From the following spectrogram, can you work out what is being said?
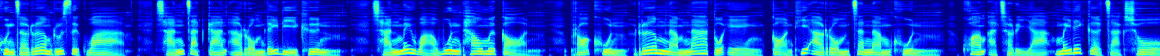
คุณจะเริ่มรู้สึกว่า ฉันจัดการอารมณ์ได้ดีขึ้น ฉันไม่หวาวุ่นเท่าเมื่อก่อน เพราะคุณเริ่มนำหน้าตัวเองก่อนที่อารมณ์จะนำคุณ ความอัจฉริยะไม่ได้เกิดจากโชค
